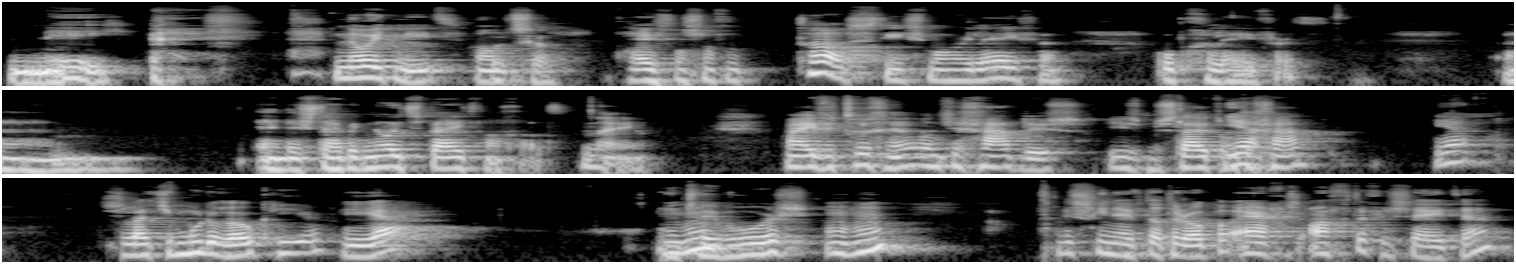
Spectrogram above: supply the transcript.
Nee, nooit niet, want het heeft ons een fantastisch mooi leven opgeleverd. Um, en dus daar heb ik nooit spijt van gehad. Nee. Maar even terug, hè, want je gaat dus. Je besluit om te gaan. Ja. Dus laat je moeder ook hier. Ja. En twee mhm. broers. Mm Misschien heeft dat er ook wel ergens achter gezeten.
